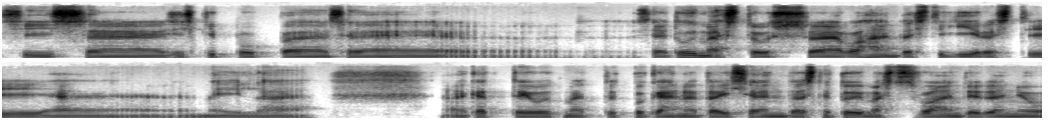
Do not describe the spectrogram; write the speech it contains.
siis, siis kipub see, see tuimestusvahend hästi kiiresti meile kätte jõudma, et, et põgeneda iseendast. Need tuimestusvahendid on ju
